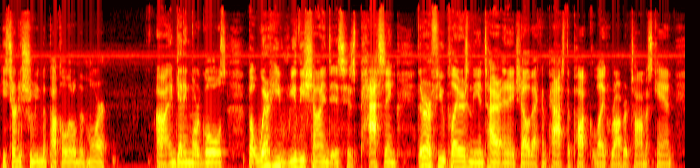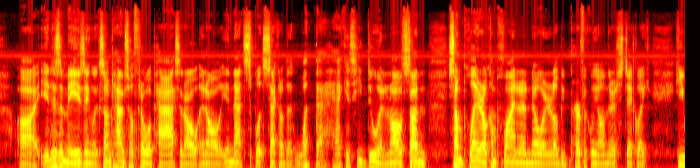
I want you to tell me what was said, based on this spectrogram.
He started shooting the puck a little bit more uh, and getting more goals. But where he really shines is his passing. There are a few players in the entire NHL that can pass the puck like Robert Thomas can. Uh, it is amazing. Like sometimes he'll throw a pass, and I'll and I'll in that split second I'll be like, "What the heck is he doing?" And all of a sudden, some player will come flying out of nowhere, and it'll be perfectly on their stick. Like he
